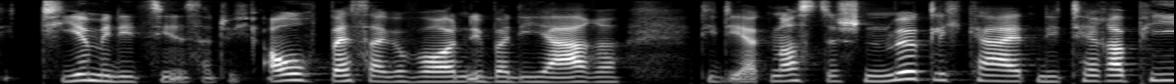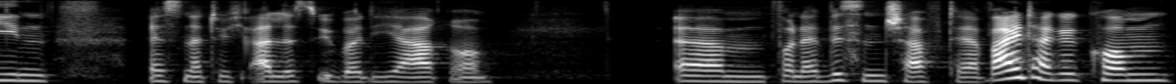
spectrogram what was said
die Tiermedizin ist natürlich auch besser geworden über die Jahre, die diagnostischen Möglichkeiten, die Therapien, ist natürlich alles über die Jahre ähm, von der Wissenschaft her weitergekommen.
